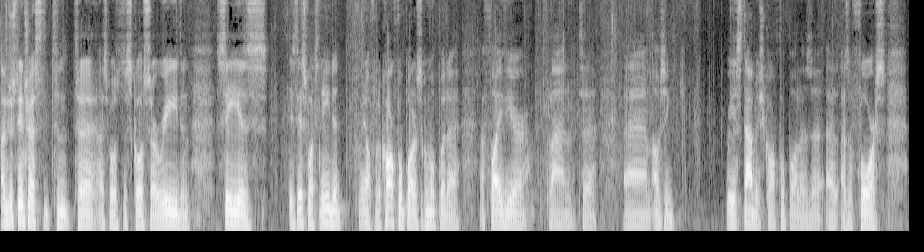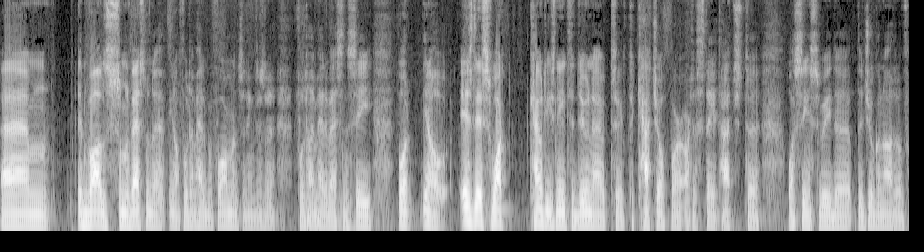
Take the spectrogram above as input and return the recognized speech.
I'm just interested to, to I suppose discuss or read and see is is this what's needed you know for the Cork footballers to come up with a, a five year plan to um, obviously re-establish Cork football as a, as a force. Um, involves some investment, uh, you know, full-time head of performance. I think there's a full-time head of S&C. But, you know, is this what counties need to do now to, to catch up or, or to stay attached to what seems to be the, the juggernaut of,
